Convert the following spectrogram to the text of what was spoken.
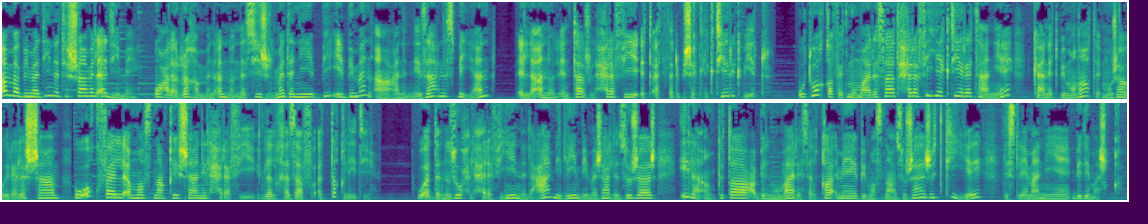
أما بمدينة الشام القديمة وعلى الرغم من أنه النسيج المدني بقي بمنأى عن النزاع نسبياً إلا أنه الإنتاج الحرفي تأثر بشكل كتير كبير. وتوقفت ممارسات حرفية كتيرة تانية كانت بمناطق مجاورة للشام وأقفل مصنع قيشان الحرفي للخزف التقليدي. وأدى نزوح الحرفيين العاملين بمجال الزجاج إلى انقطاع بالممارسة القائمة بمصنع زجاج تكية السليمانية بدمشق.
